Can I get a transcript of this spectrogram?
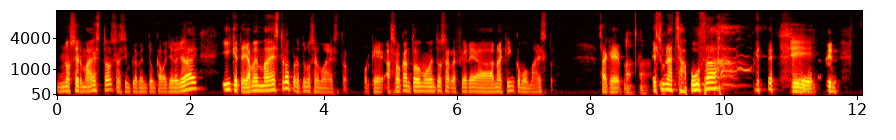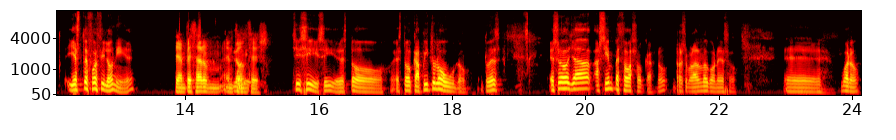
no ser maestro, ser simplemente un caballero Jedi y que te llamen maestro, pero tú no ser maestro, porque Ahsoka en todo momento se refiere a Anakin como maestro. O sea que es una chapuza. y este fue Filoni, ¿eh? Ya empezaron entonces. Sí, sí, sí, esto, esto capítulo 1. Entonces, eso ya, así empezó Ahsoka, ¿no? Resbalando con eso. Eh, bueno,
